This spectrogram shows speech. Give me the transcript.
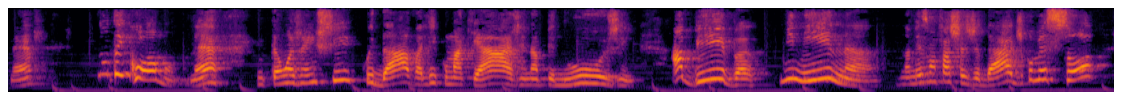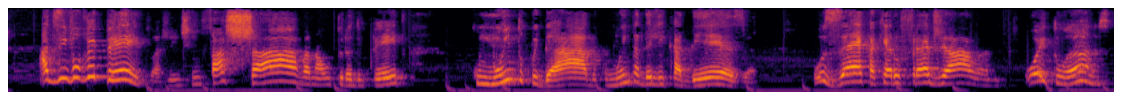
né? Não tem como, né? Então a gente cuidava ali com maquiagem na penugem. A Biba, menina, na mesma faixa de idade, começou a desenvolver peito. A gente enfaixava na altura do peito com muito cuidado, com muita delicadeza. O Zeca, que era o Fred Allan, oito anos,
